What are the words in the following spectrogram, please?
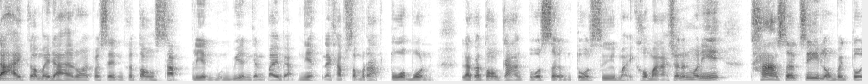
ได้ก็ไม่ได้ร้อยเปอร์เซ็นต์ก็ต้องสับเปลี่ยนหมุนเวียนกันไปแบบนี้นะครับสำหรับตัวบน แล้วก็ต้องการตัวเสริมตัวซื้อใหม่เข้ามา ฉะนั้นวันนี้ถ้าเซิร์กซี่ลงเป็นตัว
